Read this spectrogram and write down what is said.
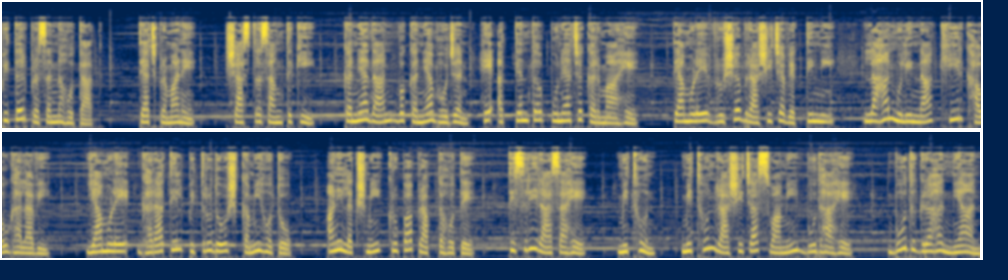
पितर प्रसन्न होतात. त्याचप्रमाणे शास्त्र सांगतं की कन्यादान व कन्याभोजन हे अत्यंत पुण्याचं कर्म आहे. त्यामुळे वृषभ राशीच्या व्यक्तींनी लहान मुलींना खीर खाऊ घालावी. यामुळे घरातील पितृदोष कमी होतो आणि लक्ष्मी कृपा प्राप्त होते. तिसरी रास आहे मिथुन. मिथुन राशीचा स्वामी बुध आहे. बुध ग्रह ज्ञान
